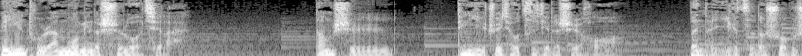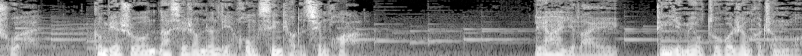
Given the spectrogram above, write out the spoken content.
明英突然莫名的失落起来。当时，丁乙追求自己的时候，笨的一个字都说不出来，更别说那些让人脸红心跳的情话了。恋爱以来，丁乙没有做过任何承诺。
